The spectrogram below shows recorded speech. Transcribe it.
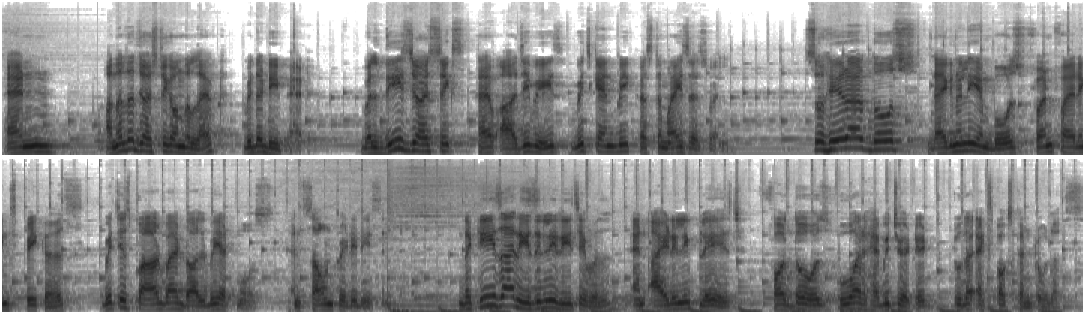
and another joystick on the left with a D-pad. Well, these joysticks have RGBs which can be customized as well. So here are those diagonally embossed front-firing speakers which is powered by Dolby Atmos and sound pretty decent. The keys are easily reachable and ideally placed for those who are habituated to the Xbox controllers.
